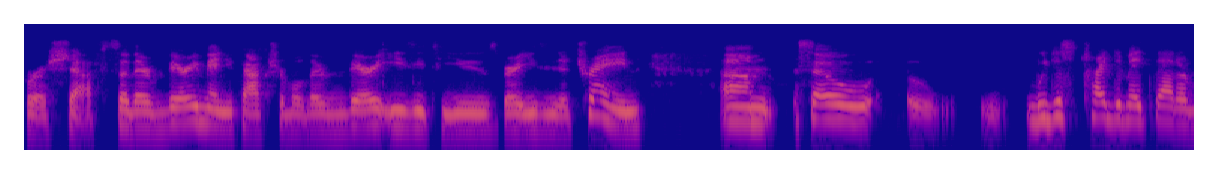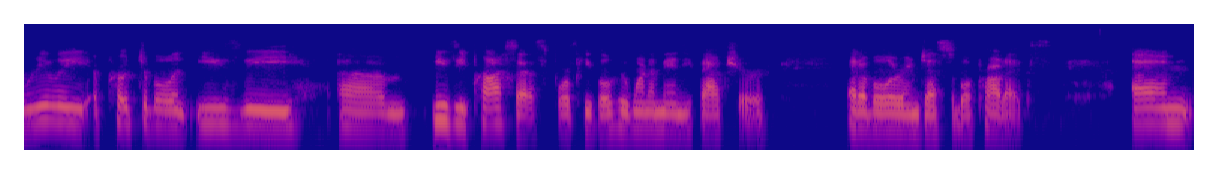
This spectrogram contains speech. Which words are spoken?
for a chef. So they're very manufacturable. They're very easy to use, very easy to train. Um, so we just tried to make that a really approachable and easy, um, easy process for people who want to manufacture edible or ingestible products. Um,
